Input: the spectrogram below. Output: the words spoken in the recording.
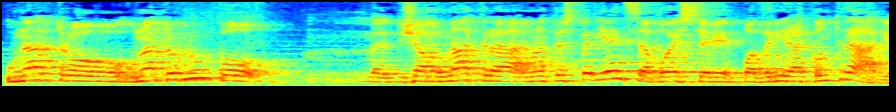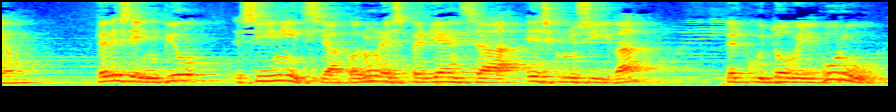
Un altro, un altro gruppo, diciamo un'altra, un'altra esperienza può, essere, può avvenire al contrario. Per esempio, si inizia con un'esperienza esclusiva, per cui dove il guru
